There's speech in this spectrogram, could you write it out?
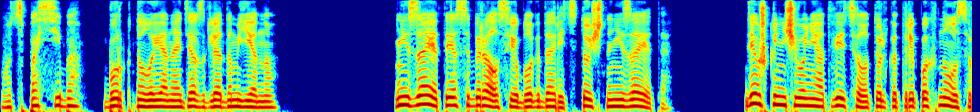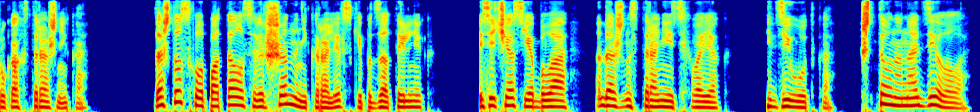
«Вот спасибо», — буркнула я, найдя взглядом Йену. Не за это я собиралась ее благодарить, точно не за это. Девушка ничего не ответила, только трепыхнулась в руках стражника. За что схлопотала совершенно не королевский подзатыльник. И сейчас я была даже на стороне этих вояк. Идиотка. Что она наделала?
